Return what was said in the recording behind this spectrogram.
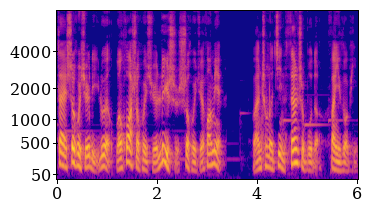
在社会学理论、文化社会学、历史社会学方面完成了近三十部的翻译作品，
